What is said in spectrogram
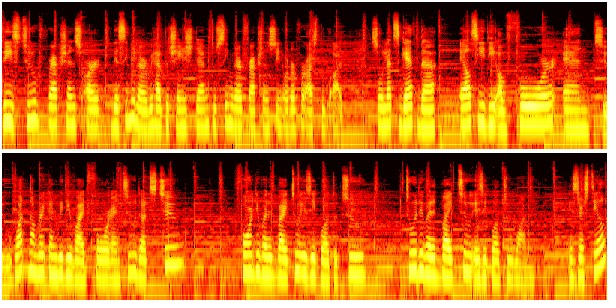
These two fractions are dissimilar. We have to change them to similar fractions in order for us to add. So let's get the LCD of 4 and 2. What number can we divide 4 and 2? That's 2. 4 divided by 2 is equal to 2. 2 divided by 2 is equal to 1. Is there still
